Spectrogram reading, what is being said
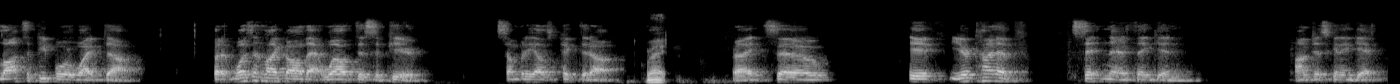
lots of people were wiped out, but it wasn't like all that wealth disappeared. Somebody else picked it up, right right? So if you're kind of sitting there thinking, I'm just going to get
